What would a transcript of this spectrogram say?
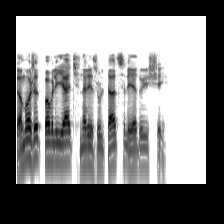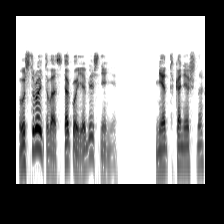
то может повлиять на результат следующий. Устроит вас такое объяснение? Нет, конечно.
